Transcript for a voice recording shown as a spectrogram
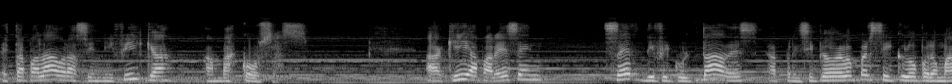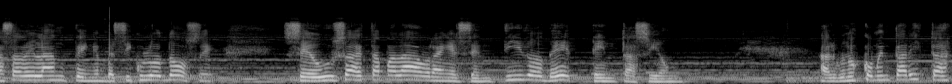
esta palabra significa ambas cosas. Aquí aparecen ser dificultades al principio de los versículos, pero más adelante en el versículo 12 se usa esta palabra en el sentido de tentación. Algunos comentaristas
